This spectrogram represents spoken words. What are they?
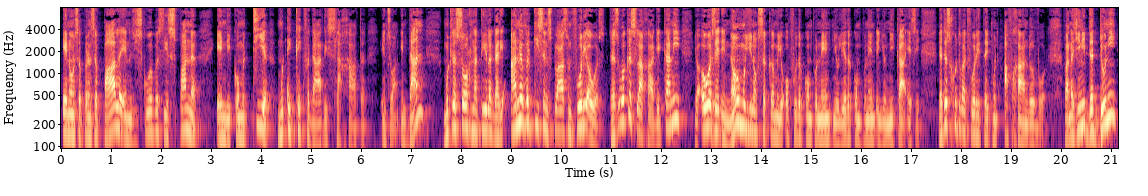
En ons prinsipale en die skoolbestuurspanne en die komitee moet uitkyk vir daardie slaggate en so aan. En dan moet hulle sorg natuurlik dat die ander verkiesings plaasvind voor die ouers. Dis ook 'n slaggat. Jy kan nie jou ouers hê en nou moet jy nog sukkel met jou opvoederkomponent en jou leerderkomponent en jou Nika essie. Dit is goed wat voor die tyd moet afgehandel word. Want as jy nie dit doen nie,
